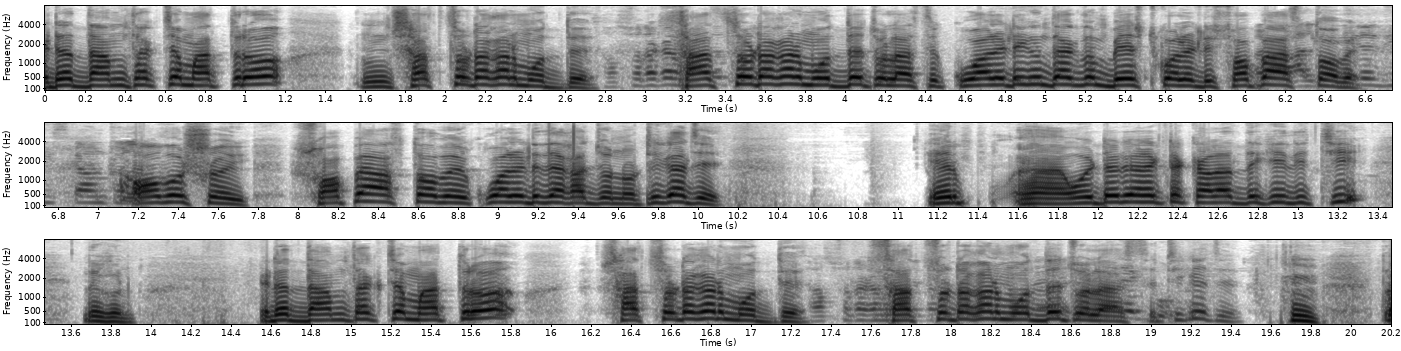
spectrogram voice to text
এটার দাম থাকছে মাত্র সাতশো টাকার মধ্যে। সাতশো টাকার মধ্যে? চলে আসছে। কোয়ালিটি কিন্তু একদম বেস্ট কোয়ালিটি শপে আসতে হবে। অবশ্যই শপে আসতে হবে কোয়ালিটি দেখার জন্য ঠিক আছে? এর হ্যাঁ ওইটারই আরেকটা কালার দেখিয়ে দিচ্ছি। দেখুন এটার দাম থাকছে মাত্র সাতশো টাকার মধ্যে সাতশো টাকার মধ্যে। চলে আসছে ঠিক আছে? হুম তো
